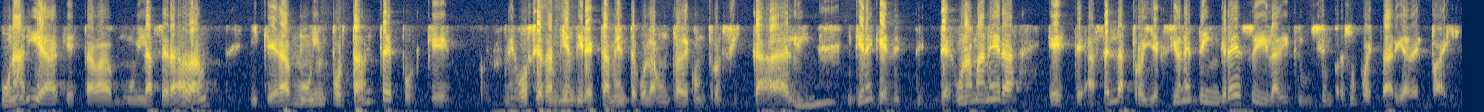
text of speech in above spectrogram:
un área que estaba muy lacerada y que era muy importante porque negocia también directamente con la Junta de Control Fiscal y, tiene que de, alguna manera este, hacer las proyecciones de ingresos y la distribución presupuestaria del país.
